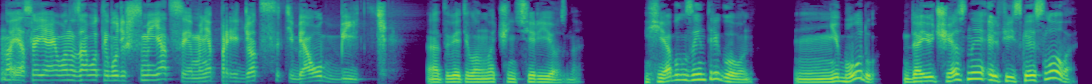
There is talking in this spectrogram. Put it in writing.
Но если я его назову, ты будешь смеяться, и мне придется тебя убить. Ответил он очень серьезно. Я был заинтригован. «Не буду. Даю честное эльфийское слово».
